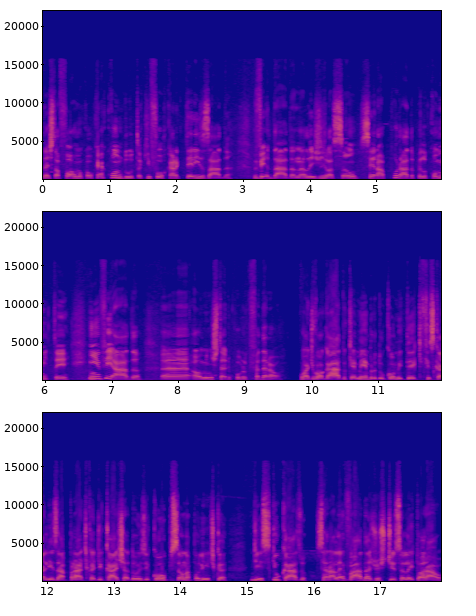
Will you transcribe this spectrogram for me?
Desta forma, qualquer conduta que for caracterizada, vedada na legislação, será apurada pelo comitê e enviada é, ao Ministério Público Federal. O advogado, que é membro do comitê que fiscaliza a prática de Caixa 2 e corrupção na política, disse que o caso será levado à Justiça Eleitoral.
